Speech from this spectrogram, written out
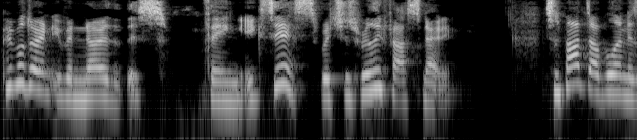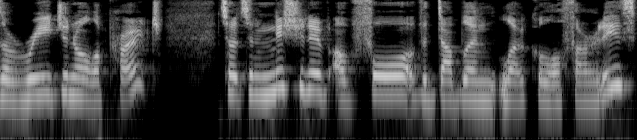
people don't even know that this thing exists, which is really fascinating. So Smart Dublin is a regional approach. So it's an initiative of four of the Dublin local authorities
